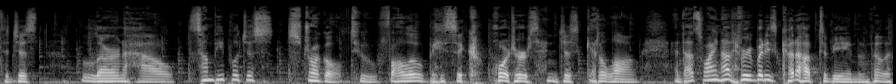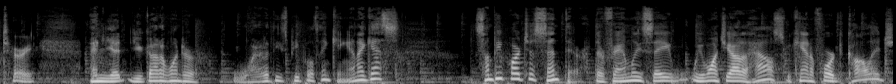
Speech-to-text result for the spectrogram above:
to just learn how some people just struggle to follow basic orders and just get along. And that's why not everybody's cut out to be in the military. And yet you got to wonder, what are these people thinking? And I guess some people are just sent there. Their families say, We want you out of the house. We can't afford college.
